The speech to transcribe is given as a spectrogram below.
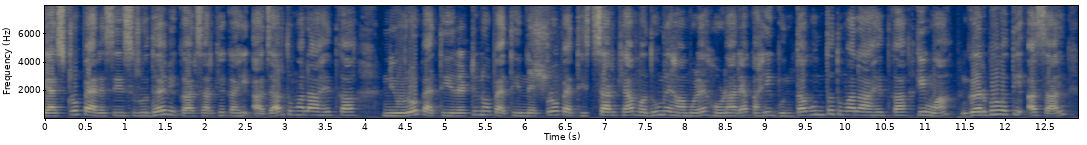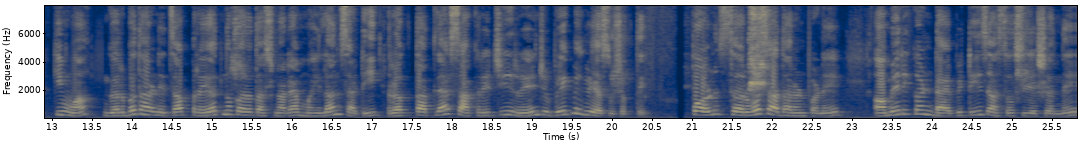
गॅस्ट्रोपॅरेसिस हृदयविकारसारखे काही आजार तुम्हाला आहेत का? न्यूरोपॅथी रेटिनोपॅथी नेफ्रोपॅथी सारख्या मधुमेहामुळे होणाऱ्या काही गुंतागुंत तुम्हाला आहेत का? किंवा गर्भवती असाल किंवा गर्भधारणेचा प्रयत्न करत असणाऱ्या महिलांसाठी रक्तातल्या साखरेची रेंज वेगवेगळी असू शकते. पण सर्वसाधारणपणे अमेरिकन डायबिटीज असोसिएशनने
